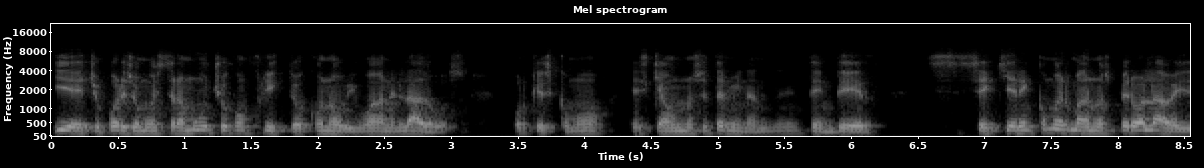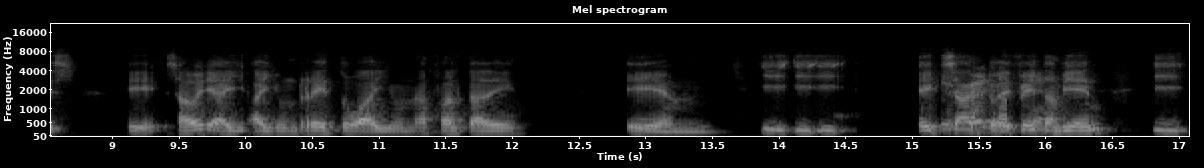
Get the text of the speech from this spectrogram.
y de hecho por eso muestra mucho conflicto con Obi-Wan en la 2, porque es como, es que aún no se terminan de entender, se quieren como hermanos, pero a la vez, eh, ¿sabe? Hay, hay un reto, hay una falta de... Em, y, y, exacto, de fe, también. Y,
